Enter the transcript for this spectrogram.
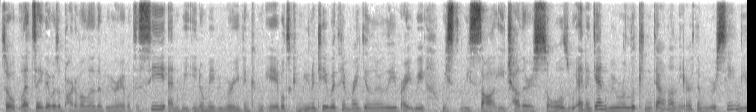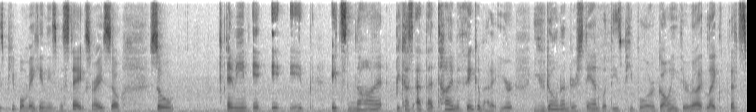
so let's say there was a part of Allah that we were able to see and we you know maybe we were even com- able to communicate with him regularly right? We we we saw each other's souls. And again we were looking down on the earth and we were seeing these people making these mistakes right? So so I mean it it, it it's not because at that time think about it you're you don't understand what these people are going through right? Like that's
